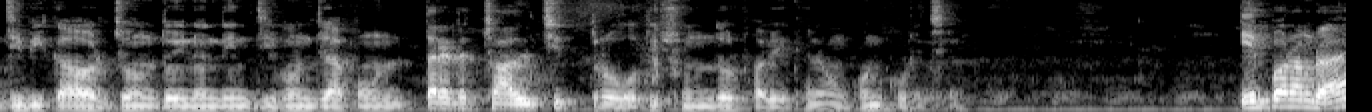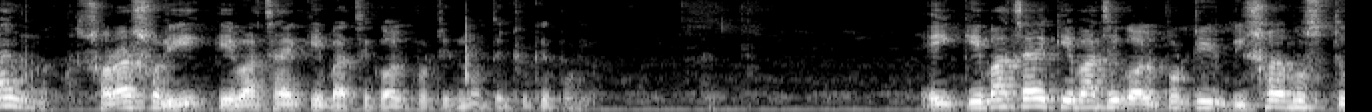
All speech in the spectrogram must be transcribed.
জীবিকা অর্জন, দৈনন্দিন জীবনযাপন, তার একটা চালচিত্র অতি সুন্দরভাবে এখানে অঙ্কন করেছেন। এরপর আমরা সরাসরি কে বাঁচায় কে বাঁচে গল্পটির মধ্যে ঢুকে পড়ি। এই কে বাঁচায় কে বাঁচে গল্পটির বিষয়বস্তু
